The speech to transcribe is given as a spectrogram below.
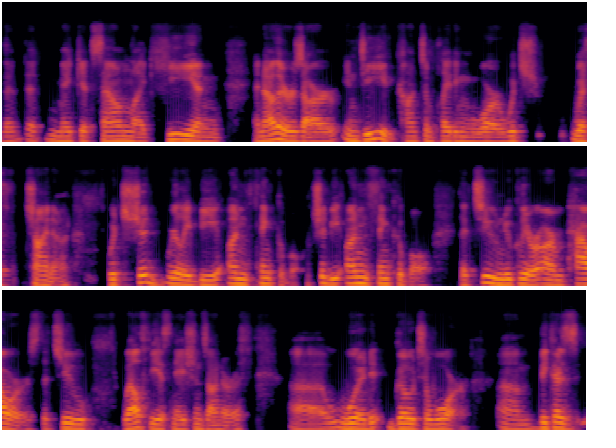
that, that make it sound like he and, and others are indeed contemplating war, which with China, which should really be unthinkable. It should be unthinkable that two nuclear armed powers, the two wealthiest nations on earth, uh, would go to war. Um, because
